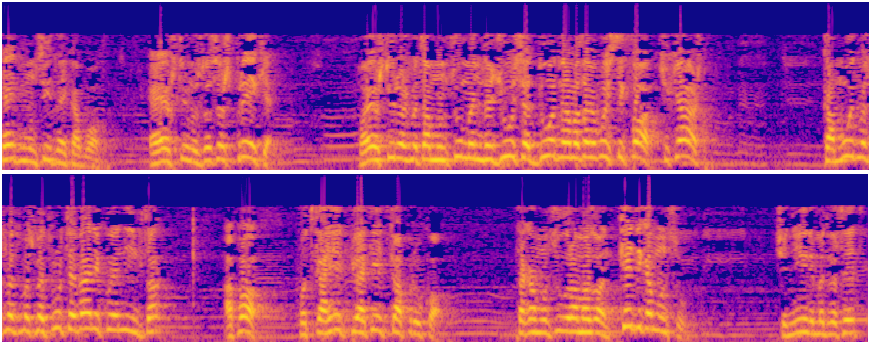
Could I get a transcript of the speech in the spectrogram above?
Këtë mundësit na e ka bo. E e shtymë, zdo së është preke. Po e shtymë është me ta mundësu me ndëgju se duhet në Ramazan me bo istigfar. Qe kjo është? Ka mujtë me shmetë me shmetë pru të veni ku e një këta? Apo? Po të ka hetë pja të ka pru ka. Ta ka mundësu Ramazan. Këtë i ka mundësu. Që njeri me të vërtet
